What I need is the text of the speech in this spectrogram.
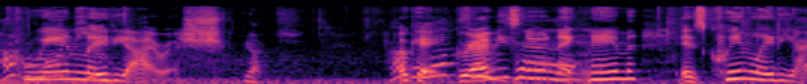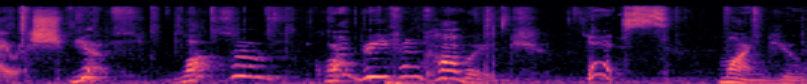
Have Queen lots of- Lady Irish. Yes. Have Okay, of, new uh, nickname is Queen Lady Irish. Yes. Lots of corned beef and cabbage. Yes. Mind you.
